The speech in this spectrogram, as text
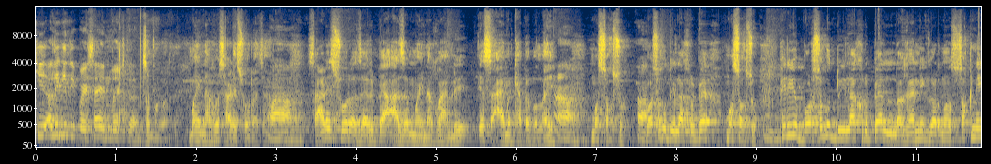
कि अलिकति पैसा इन्भेस्ट गर्ने? जम्मा गर्ने। महिनाको साढे सोह्र हजार। साढे सोह्र हजार रुपियाँ आज महिनाको हामीले यस आएमा क्यापेबल है। म सक्छु। वर्षको दुई लाख रुपियाँ म सक्छु। फेरि यो वर्षको दुई लाख रुपियाँ लगानी गर्न सक्ने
